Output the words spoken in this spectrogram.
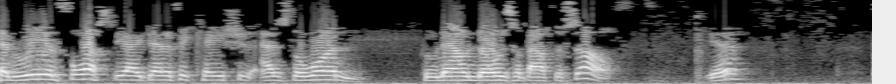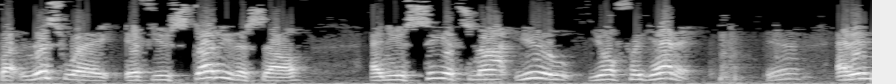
can reinforce the identification as the one who now knows about the self. Yeah? But in this way, if you study the self and you see it's not you, you'll forget it. Yeah? And in,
